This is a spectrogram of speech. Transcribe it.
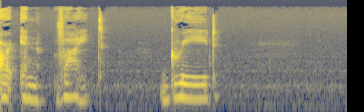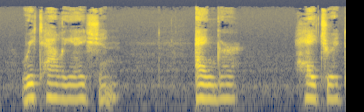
or invite greed, retaliation, anger, hatred,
